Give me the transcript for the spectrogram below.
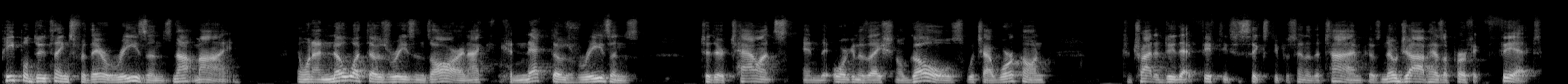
people do things for their reasons, not mine. And when I know what those reasons are and I can connect those reasons to their talents and the organizational goals, which I work on to try to do that 50 to 60% of the time, because no job has a perfect fit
